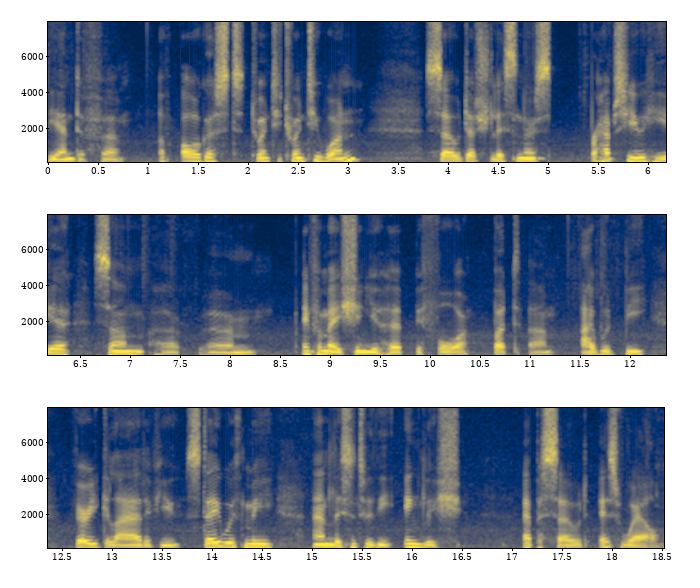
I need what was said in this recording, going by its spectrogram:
the end of, uh, of August 2021. So, Dutch listeners, perhaps you hear some uh, um, information you heard before but um, I would be very glad if you stay with me and listen to the English episode as well.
